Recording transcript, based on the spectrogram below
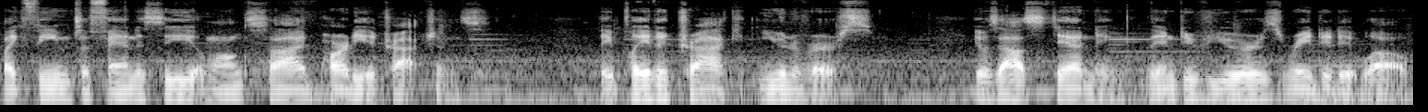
like themes of fantasy, alongside party attractions. They played a track, Universe. It was outstanding. The interviewers rated it well.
